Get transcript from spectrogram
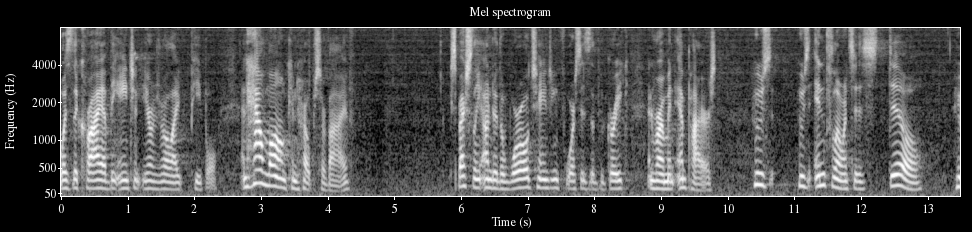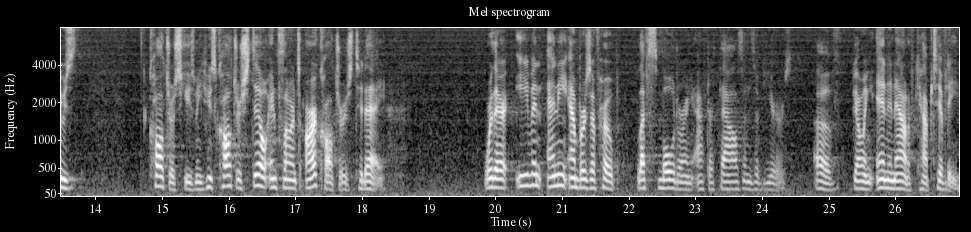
was the cry of the ancient Israelite people? And how long can hope survive? Especially under the world changing forces of the Greek and Roman empires, whose, whose influences still, whose culture, excuse me, whose cultures still influence our cultures today. Were there even any embers of hope left smoldering after thousands of years of going in and out of captivity?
